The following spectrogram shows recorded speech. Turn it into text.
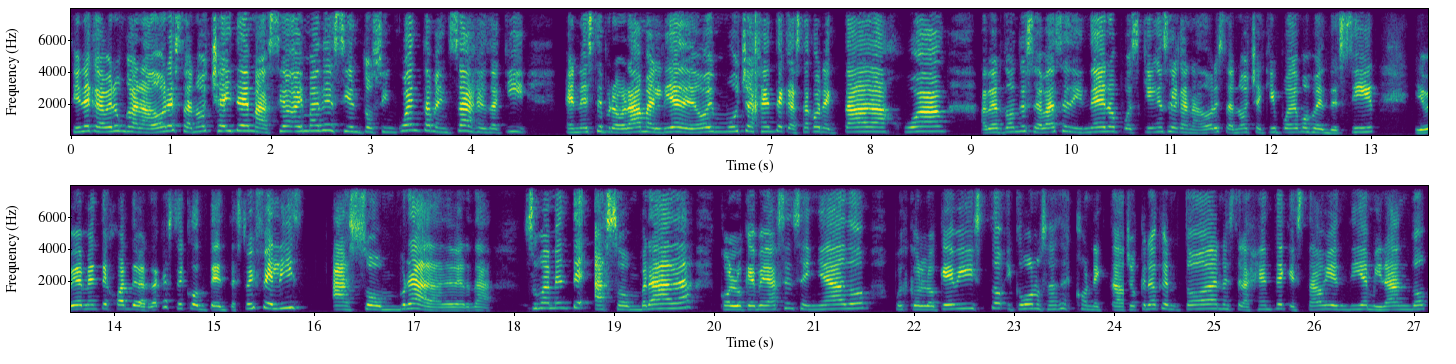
tiene que haber un ganador esta noche. Hay demasiado, hay más de 150 mensajes aquí en este programa el día de hoy. Mucha gente que está conectada. Juan, a ver dónde se va ese dinero, pues quién es el ganador esta noche, quién podemos bendecir. Y obviamente, Juan, de verdad que estoy contenta, estoy feliz, asombrada, de verdad sumamente asombrada con lo que me has enseñado, pues con lo que he visto y cómo nos has desconectado. Yo creo que toda nuestra gente que está hoy en día mirando,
